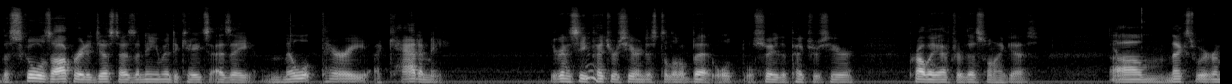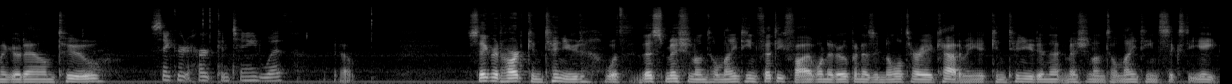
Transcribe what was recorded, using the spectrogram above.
the school is operated just as the name indicates as a military academy. You're going to see Hmm. pictures here in just a little bit. We'll we'll show you the pictures here, probably after this one, I guess. Yep. Um, next, we're going to go down to Sacred Heart continued with Yep. Sacred Heart continued with this mission until 1955 when it opened as a military academy. It continued in that mission until 1968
